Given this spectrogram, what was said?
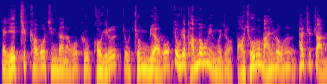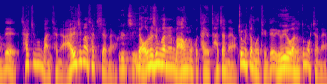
그냥 예측하고 진단하고 그 거기를 좀 준비하고 그러니까 우리가 밥 먹으면 이런 거죠. 아, 좋으면 많이 먹으면 살찔 줄 아는데 살찌면 많잖아요. 알지만 살찌잖아요. 그렇지. 근데 어느 순간에는 마음을 먹고 다이어트 하잖아요. 좀 있다면 어떻게 돼요? 요요 와서 또 먹잖아요.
